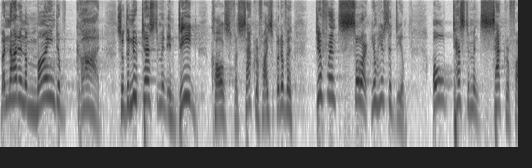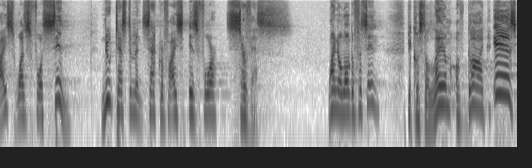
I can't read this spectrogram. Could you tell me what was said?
but not in the mind of God. So the New Testament indeed calls for sacrifice, but of a different sort. You know, here's the deal Old Testament sacrifice was for sin, New Testament sacrifice is for service. Why no longer for sin? Because the Lamb of God is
